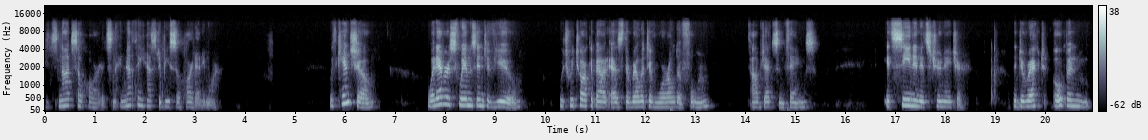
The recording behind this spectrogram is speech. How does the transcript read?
It's not so hard. It's not, nothing has to be so hard anymore. With Kensho, whatever swims into view, which we talk about as the relative world of form, objects, and things, it's seen in its true nature. The direct, open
